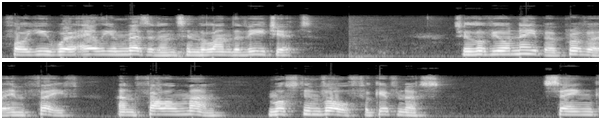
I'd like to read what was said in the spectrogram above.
for you were alien residents in the land of Egypt. To love your neighbour, brother in faith, and fellow man must involve forgiveness. Saying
